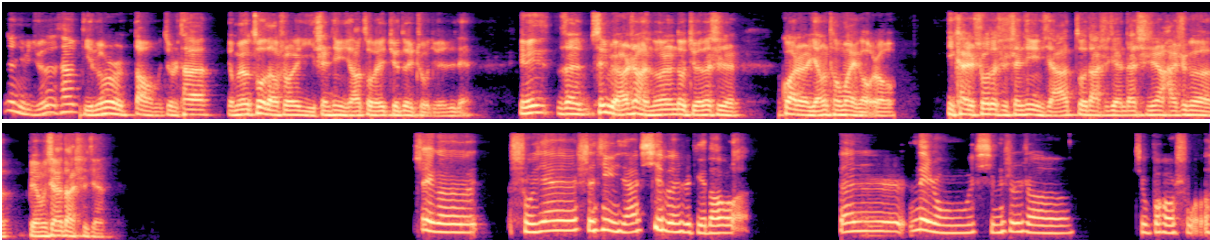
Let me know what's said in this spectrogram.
那你们觉得他底轮到吗？就是他有没有做到说以神奇女侠作为绝对主角这点？因为在 CBR 上，很多人都觉得是挂着羊头卖狗肉。一开始说的是神奇女侠做大事件，但实际上还是个蝙蝠侠大事件。这个首先，神奇女侠戏份是给到了，但是内容形式上就不好说了。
